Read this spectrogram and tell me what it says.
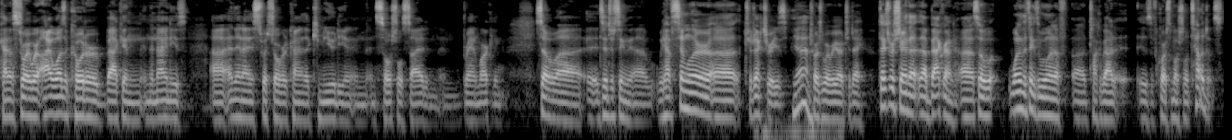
kind of story where I was a coder back in, in the 90s. Uh, and then I switched over to kind of the community and, and social side and, and, brand marketing. So uh, it's interesting. Uh, we have similar uh, trajectories yeah. towards where we are today thanks for sharing that, that background. Uh, so one of the things we want to uh, talk about is, of course, emotional intelligence.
